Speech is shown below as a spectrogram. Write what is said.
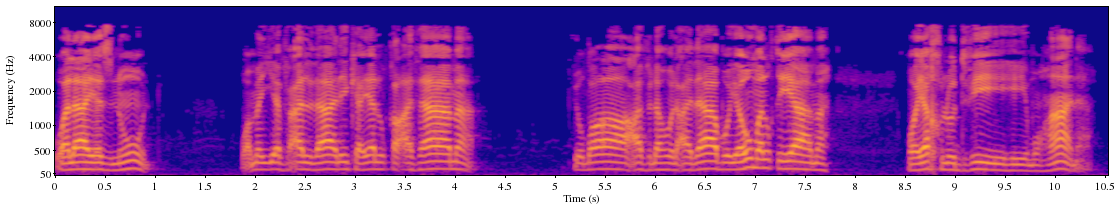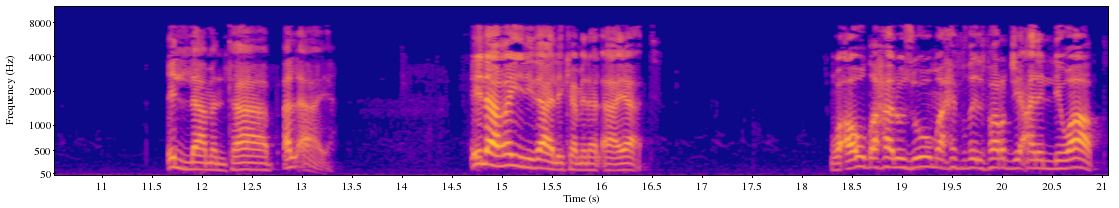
ولا يزنون. ومن يفعل ذلك يلقى أثاما يضاعف له العذاب يوم القيامة ويخلد فيه مهانا. إلا من تاب الآية. إلى غير ذلك من الآيات. وأوضح لزوم حفظ الفرج عن اللواط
